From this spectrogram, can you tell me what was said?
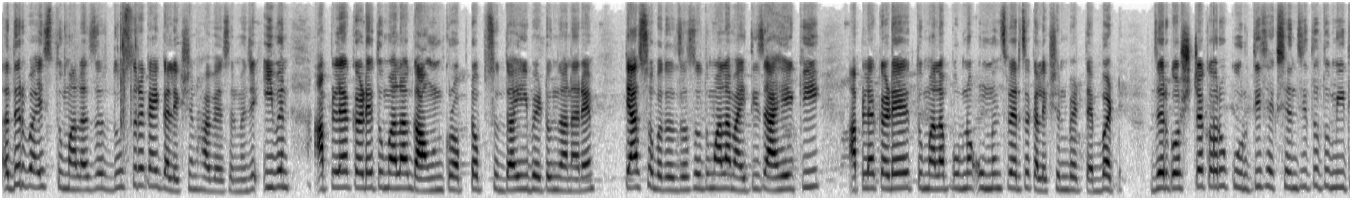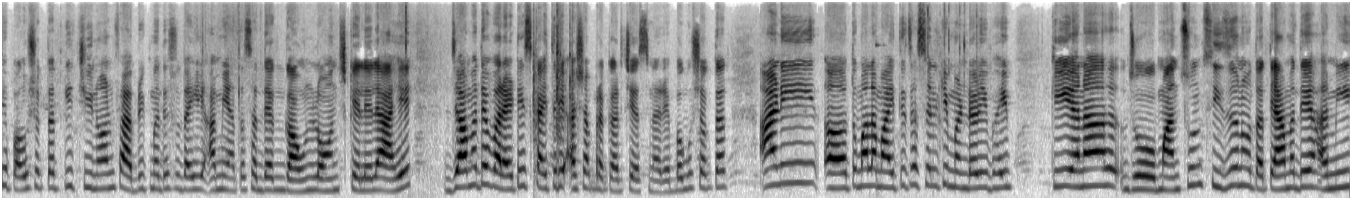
अदरवाईज तुम्हाला जर दुसरं काही कलेक्शन हवे असेल म्हणजे इवन आपल्याकडे तुम्हाला गाऊन क्रॉपटॉपसुद्धाही भेटून जाणार आहे. त्याचसोबतच जसं तुम्हाला माहितीच आहे की आपल्याकडे तुम्हाला पूर्ण वुमन्स वेअरचं कलेक्शन आहे बट जर गोष्ट करू कुर्ती सेक्शनची तर तुम्ही इथे पाहू शकतात की चिनॉन फॅब्रिकमध्ये सुद्धा ही आम्ही आता सध्या गाऊन लॉन्च केलेला आहे ज्यामध्ये व्हरायटीज काहीतरी अशा प्रकारची असणार आहे. बघू शकतात. आणि तुम्हाला माहितीच असेल की मंडळी भाई की यांना जो मान्सून सीझन होता त्यामध्ये आम्ही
